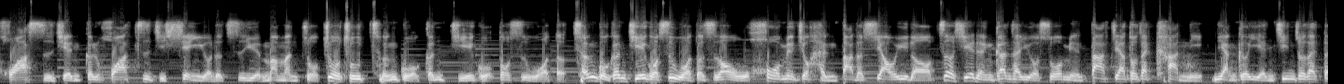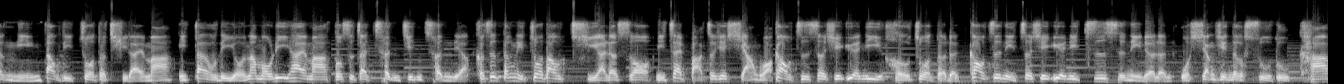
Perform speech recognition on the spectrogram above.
花时间跟花自己现有的资源慢慢做，做出成果跟结果都是我的，成果跟结果是我的时候，我后面就很大的效益了哦。这些人刚才有说明，大家都在看你，两个眼睛都在瞪你，你到底做得起来吗？你到底有那么厉害吗？都是在称斤称两。可是等你做到起来的时候，你再把这些想法告知这些愿意合作的人，告知你这些愿意支持你的人，我相信那个速度，他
